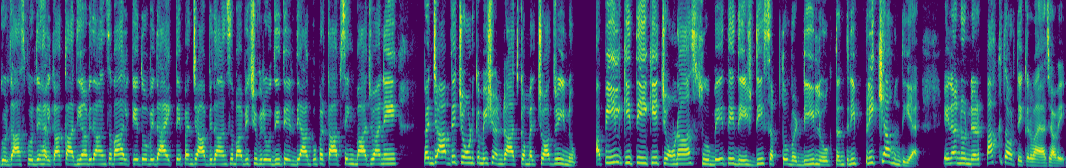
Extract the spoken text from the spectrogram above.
ਗੁਰਦਾਸਪੁਰ ਦੇ ਹਲਕਾ ਕਾਦੀਆਂ ਵਿਧਾਨ ਸਭਾ ਹਲਕੇ ਤੋਂ ਵਿਧਾਇਕ ਤੇ ਪੰਜਾਬ ਵਿਧਾਨ ਸਭਾ ਵਿੱਚ ਵਿਰੋਧੀ ਧਿਰ ਦੇ ਆਗੂ ਪ੍ਰਤਾਪ ਸਿੰਘ ਬਾਜਵਾ ਨੇ ਪੰਜਾਬ ਦੇ ਚੋਣ ਕਮਿਸ਼ਨ ਰਾਜਕਮਲ ਚੌਧਰੀ ਨੂੰ ਅਪੀਲ ਕੀਤੀ ਕਿ ਚੋਣਾਂ ਸੂਬੇ ਤੇ ਦੇਸ਼ ਦੀ ਸਭ ਤੋਂ ਵੱਡੀ ਲੋਕਤੰਤਰੀ ਪ੍ਰੀਖਿਆ ਹੁੰਦੀ ਹੈ। ਇਹਨਾਂ ਨੂੰ ਨਿਰਪੱਖ ਤੌਰ ਤੇ ਕਰਵਾਇਆ ਜਾਵੇ।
